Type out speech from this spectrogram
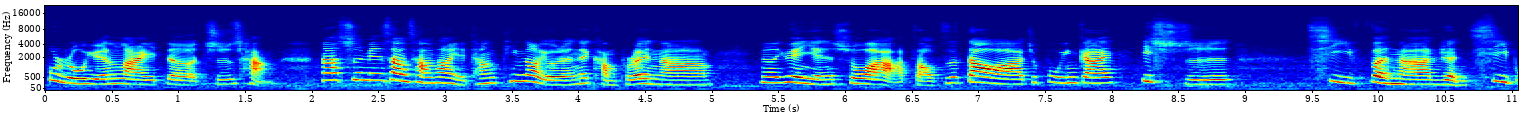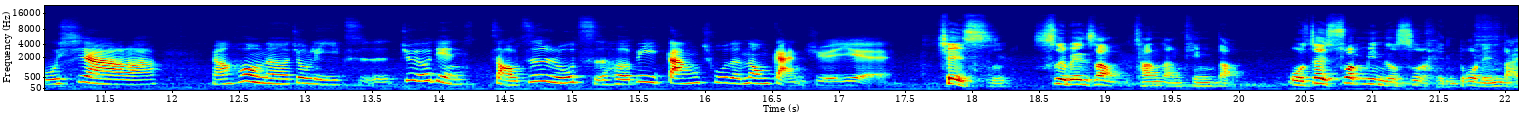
不如原来的职场。那市面上常常也常听到有人在 complain 啊，那怨言说啊，早知道啊就不应该一时气愤啊，忍气不下啦。然后呢，就离职，就有点早知如此，何必当初的那种感觉耶。确实，市面上常常听到。我在算命的时候，很多人来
